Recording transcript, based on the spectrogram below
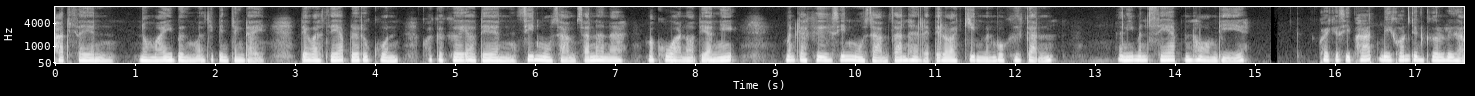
ผัดใส่อันหน่อไม้เบิ่งมันสิเป็นจังใดแต่ว่าแซ่บเด้อทุกคนค่อยก็เคยเอาแต่อันซีนหมูสามชั้นน่ะนะมาคั่วเนาะแต่อันนี้ มันก็คือซีนหมูสามชั้นนั่นแหละแต่ว่ากินมันบ่คือกัน อันนี้มันแซ่บมันหอมดีค่อยก็สิพัดเบคอนจนเกลือเหลือง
